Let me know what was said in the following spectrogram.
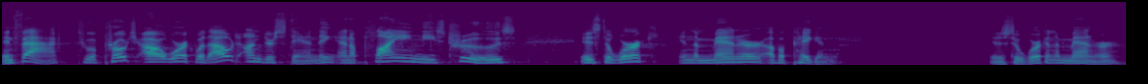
In fact, to approach our work without understanding and applying these truths is to work in the manner of a pagan. It is to work in the manner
